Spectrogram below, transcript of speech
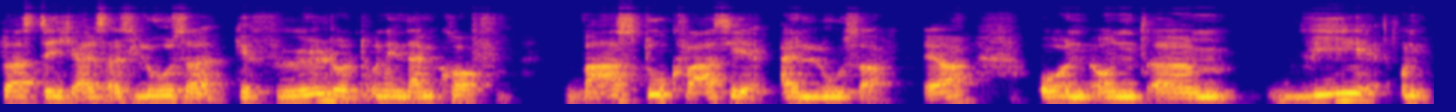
du hast dich als, als Loser gefühlt und, und in deinem Kopf warst du quasi ein Loser, ja, und, und ähm, wie, und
